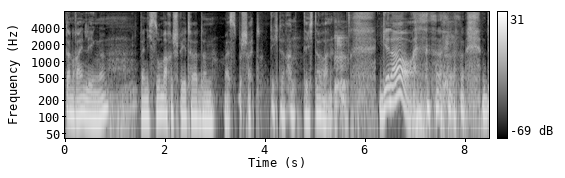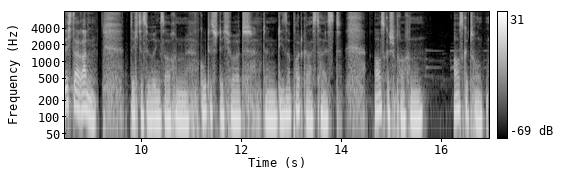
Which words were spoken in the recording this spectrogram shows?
dann reinlegen, ne? Wenn ich so mache später, dann weißt du Bescheid. Dich daran. Dich daran. Genau. Dich daran. Dicht ist übrigens auch ein gutes Stichwort, denn dieser Podcast heißt Ausgesprochen, Ausgetrunken.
